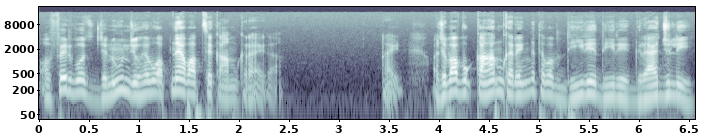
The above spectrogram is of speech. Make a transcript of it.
और फिर वो जुनून जो है, वो अपने आप आपसे काम कराएगा। राइट और जब आप वो काम करेंगे, तब आप धीरे धीरे ग्रेजुअली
